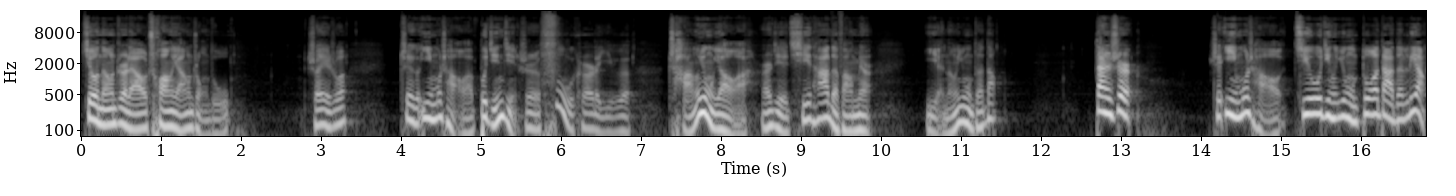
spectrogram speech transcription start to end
就能治疗疮疡肿毒。所以说，这个益母草啊，不仅仅是妇科的一个常用药啊，而且其他的方面也能用得到。但是，这益母草究竟用多大的量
